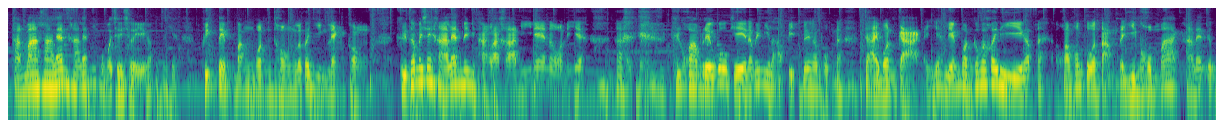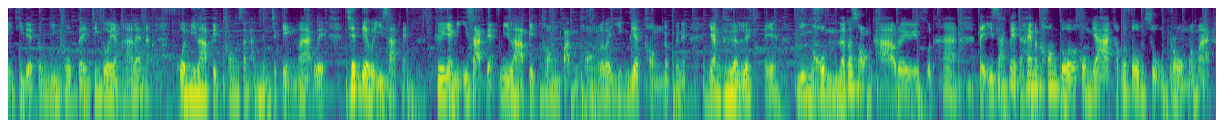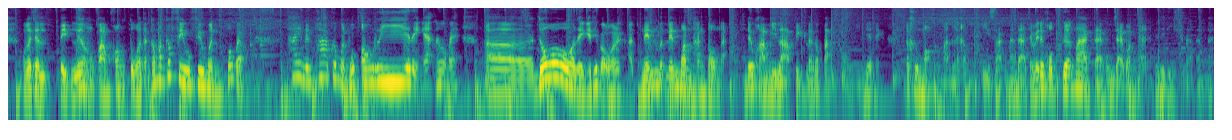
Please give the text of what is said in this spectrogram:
ถัดมาฮาแลนด์ฮาแลนด์นี่ผมว่าเฉยๆครับไอ้เหี้ควิกเต็บบังบอลทองแล้วก็ยิงแรงทอง คือถ้าไม่ใช่ฮาแลนด์ไม่มีทางราคานี้แน่นอนนี่แยคือความเร็วก็โอเคนะไม่มีลาปิดด้วยครับผมนะ จ่ายบอลกากไอ้เหี้ยเลี้ยงบอลก็ไม่ค่อยดีครับนะความคล่องตัวต่ำแต่ยิงคมมากฮาแลนด์ก็มีทีเด็ดตรงยิงคมแต่จริงๆตัวอย่างฮาแลนด์อะควรมีลาปิดทองสักอันหนึ่งจะเก่งมากเลย เช่นเดียวกับอีซักเนี่ย คืออย่างอีซักเนี่ยมีลาปิดทองปั่นทอง แล้วก็ยิงเลียดทองกับเนี่ยอย่างเถื่อนเลยไอ้ยิงคมแล้วก็สองเท้าด้วยวีฟุตห้าแต่อีซักเนี่ยจะให้มันคล่องตัวก็คงยากครับเพราะตัวมันสูงโปร่งมากๆ มันก็จะติดเรื่องของความคล่องตัว แต่ก็มันก็ฟิลฟิลเหมือนพวกแบบถ้าให้นึกภาพก็เหมือนพวกอองรีอะไรเงี้ยนึกออกไหมเอ่อโดอะไรเงี้ยที่แบบว่าเน้นเน้นบอลทางตรงอะด้วยความมีลาปิกแล้วก็ปั่นทองยิงเด็ดเนี่ย ก็คือเหมาะกับมันแหละครับอีซักนะแต่อาจจะไม่ได้ครบเครื่องมากจ่ายพงจ่ายบอลกันไม่ได้ดีขนาดนั้นนะ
